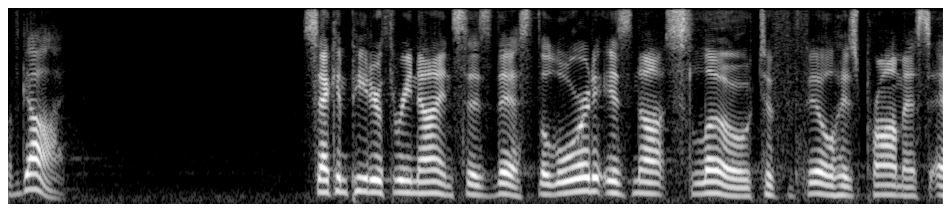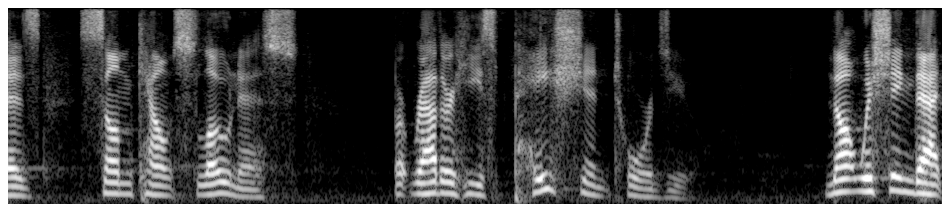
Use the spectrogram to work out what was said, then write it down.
of God. 2 Peter 3 9 says this The Lord is not slow to fulfill his promise, as some count slowness, but rather he's patient towards you, not wishing that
